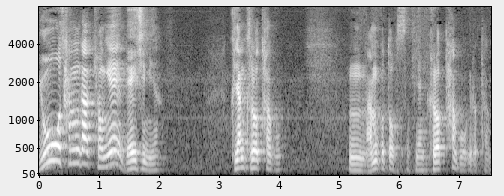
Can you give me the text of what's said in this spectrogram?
요 삼각형의 내심이야. 그냥 그렇다고. 음, 아무것도 없어. 그냥 그렇다고, 이렇다고.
